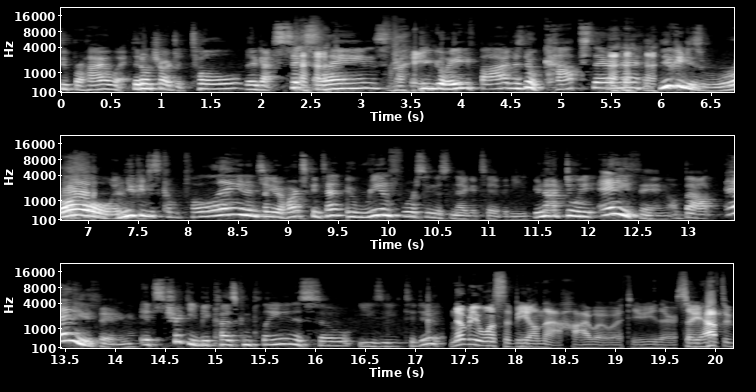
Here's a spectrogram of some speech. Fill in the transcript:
superhighway. They don't charge a toll. They've got six lanes. Right. You can go 85. There's no cops there, man. you can just roll and you can just complain until your heart's content. You're reinforcing this negativity. You're not doing anything about anything. It's tricky because complaining is so easy to do. Nobody wants to be on that highway with you either. So you have to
